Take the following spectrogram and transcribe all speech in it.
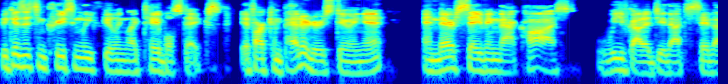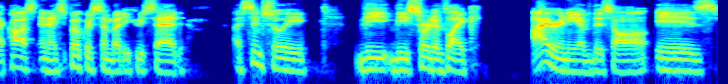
because it's increasingly feeling like table stakes. If our competitors doing it and they're saving that cost, we've got to do that to save that cost. And I spoke with somebody who said, essentially, the the sort of like irony of this all is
